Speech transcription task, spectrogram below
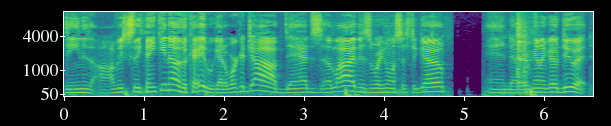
Dean is obviously thinking, oh, okay, we got to work a job. Dad's alive. This is where he wants us to go. And uh, we're going to go do it.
